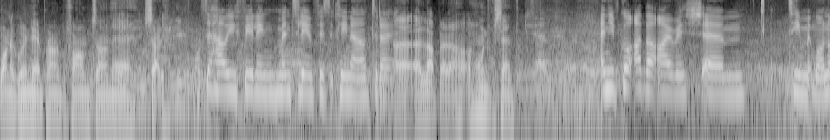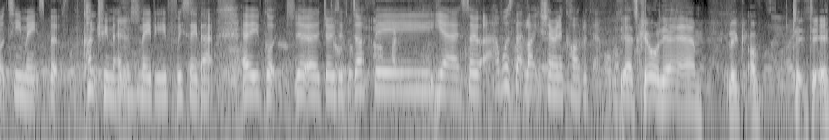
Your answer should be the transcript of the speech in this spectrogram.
want to go in there and put on a performance on uh, Saturday. So how are you feeling mentally and physically now today? Uh, a lot better, 100%. And you've got other Irish um, team, well, not teammates, but countrymen, yes. maybe if we say that. Uh, you've got uh, Joseph Duffy, yeah. So uh, what's that like sharing a card with them? Yeah, it's cool. Yeah, um, t- uh,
